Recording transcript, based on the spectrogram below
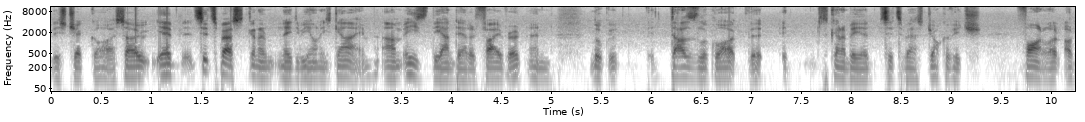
this Czech guy. So yeah, Tsitsipas going to need to be on his game. Um, he's the undoubted favourite, and look, it, it does look like that it's going to be a Tsitsipas Djokovic final. I'd,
